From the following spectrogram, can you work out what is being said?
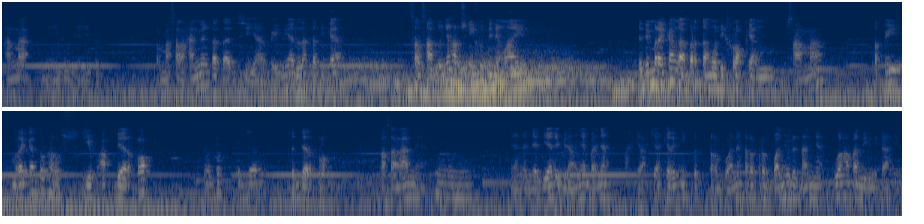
anak punya ibu kayak gitu. Permasalahannya kata si Harvey ini adalah ketika salah satunya harus ngikutin yang lain. Jadi mereka nggak bertemu di clock yang sama tapi mereka tuh harus give up their clock untuk kejar. kejar clock pasangannya. Hmm. yang kejadian dibilangnya banyak laki-laki akhirnya ngikut perempuannya karena perempuannya udah nanya gua kapan dinikahin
